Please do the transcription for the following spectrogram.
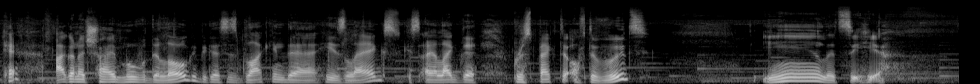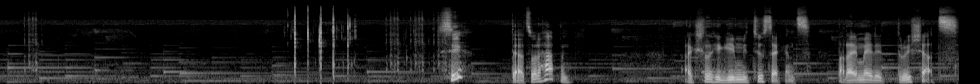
Okay, I'm gonna try move the log because it's blocking the, his legs because I like the perspective of the woods. And let's see here. See, that's what happened. Actually, he gave me two seconds, but I made it three shots.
